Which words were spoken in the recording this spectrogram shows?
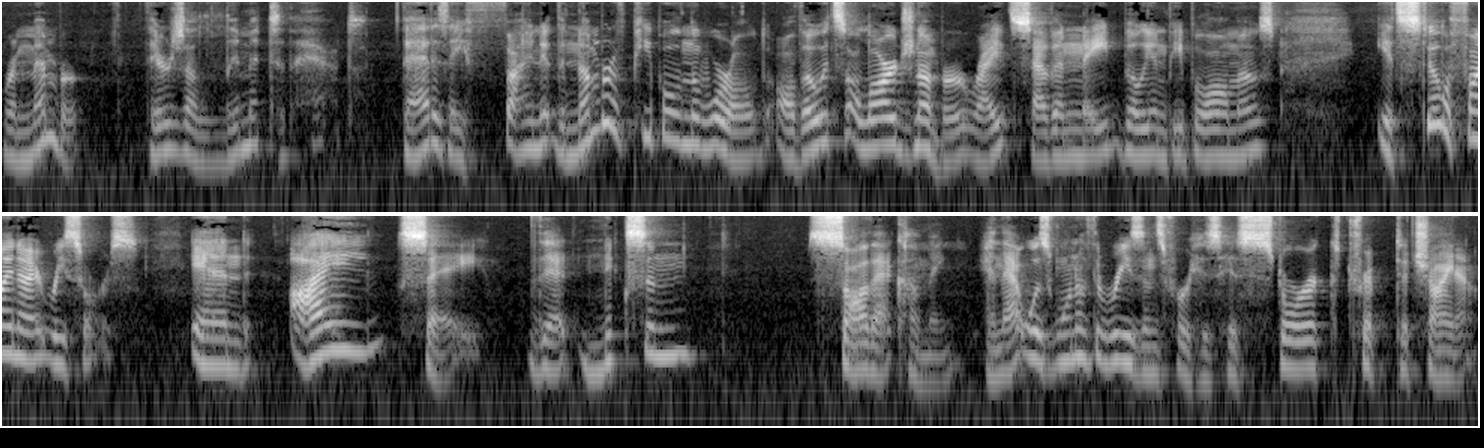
remember, there's a limit to that. That is a finite. The number of people in the world, although it's a large number, right, seven, eight billion people almost, it's still a finite resource. And I say that Nixon saw that coming, and that was one of the reasons for his historic trip to China.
